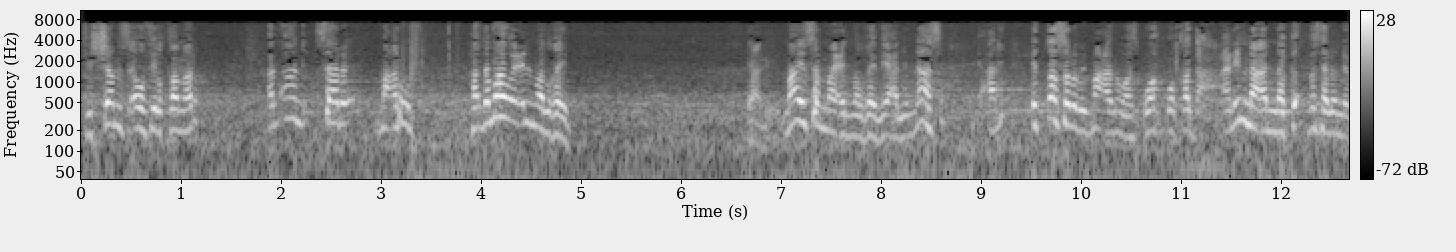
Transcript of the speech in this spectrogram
في الشمس أو في القمر. الآن صار معروف. هذا ما هو علم الغيب. يعني ما يسمى علم الغيب. يعني الناس يعني اتصلوا بمعلومات وقد علمنا أن مثلا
